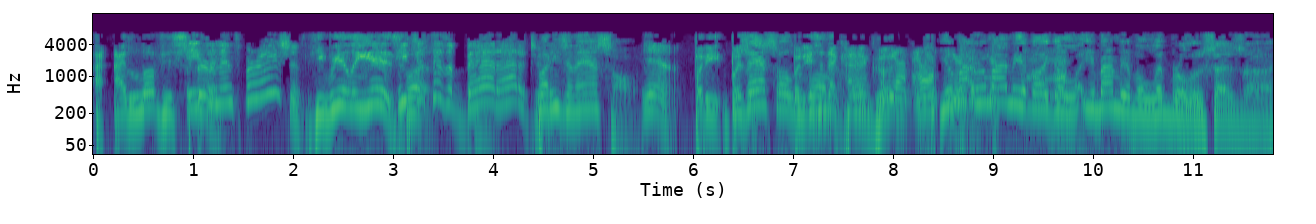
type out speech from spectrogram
I, I love his spirit. He's an inspiration. he really is. He but, just has a bad attitude. But he's an asshole. Yeah. but he, but, His asshole. but isn't that kind of good? You remind, remind me of like a you remind me of a liberal who says, uh,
